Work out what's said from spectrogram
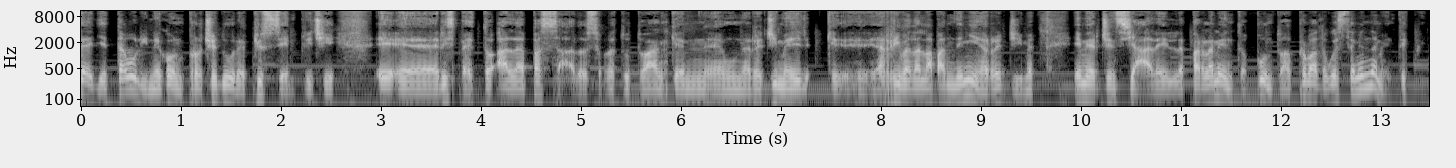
sedie e tavoline con procedure più semplici e, eh, rispetto al passato e soprattutto anche mh, mm, un regime che arriva dalla pandemia, un regime emergenziale. Il Parlamento appunto ha approvato questo emendamento e quindi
